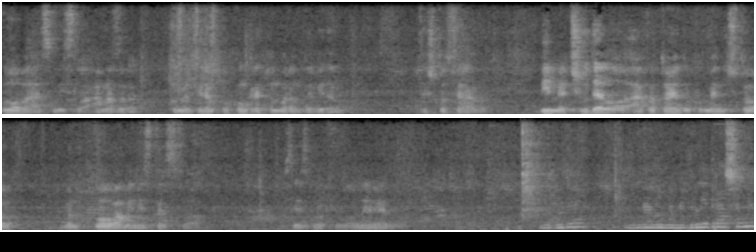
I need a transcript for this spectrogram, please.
во оваа смисла. Ама за да коментирам по-конкретно морам да видам за што се работи. Би ме чудело ако тој е документ што во, во ова министерство се изготвило, не не Благодаря. Дали имаме други прашања?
